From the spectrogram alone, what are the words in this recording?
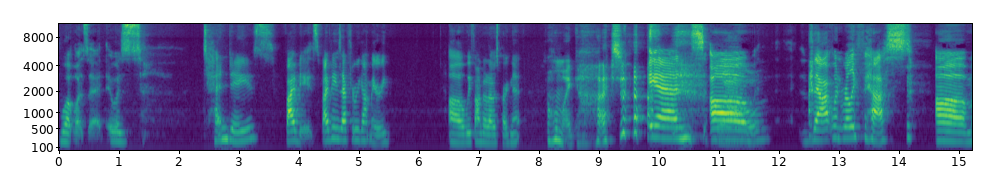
what was it? It was ten days, five days, five days after we got married. Uh, we found out I was pregnant, Oh my gosh. and um, wow. That went really fast. Um,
